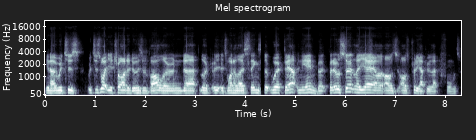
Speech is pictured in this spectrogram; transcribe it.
you know, which is which is what you try to do as a bowler. And uh, look, it's one of those things that worked out in the end. But but it was certainly yeah, I, I was I was pretty happy with that performance.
